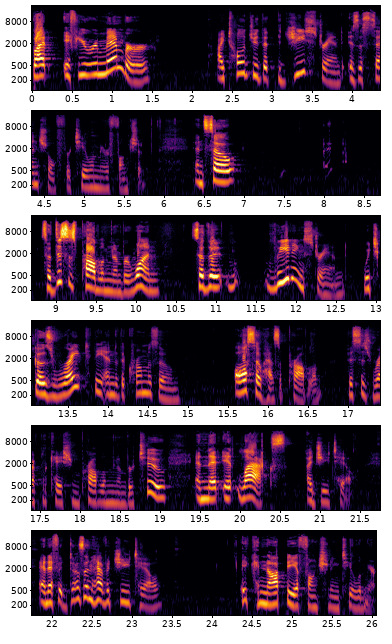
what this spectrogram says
But if you remember, I told you that the G strand is essential for telomere function. And so, so this is problem number one. So the leading strand, which goes right to the end of the chromosome, also has a problem. This is replication problem number two, and that it lacks a G tail. And if it doesn't have a G tail, it cannot be a functioning telomere.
